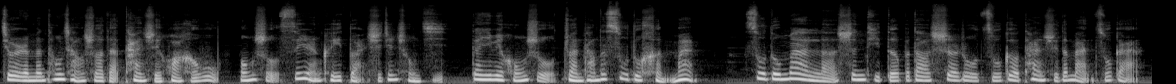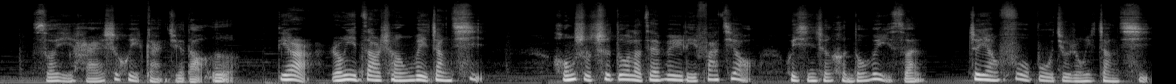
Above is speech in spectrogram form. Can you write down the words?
就是人们通常说的碳水化合物。红薯虽然可以短时间充饥，但因为红薯转糖的速度很慢，速度慢了，身体得不到摄入足够碳水的满足感。所以还是会感觉到饿。第二，容易造成胃胀气。红薯吃多了，在胃里发酵，会形成很多胃酸，这样腹部就容易胀气，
